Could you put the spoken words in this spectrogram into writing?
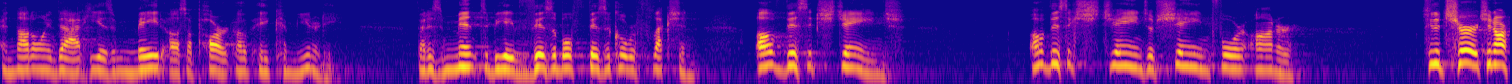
And not only that, he has made us a part of a community that is meant to be a visible physical reflection of this exchange, of this exchange of shame for honor. See, the church in our,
